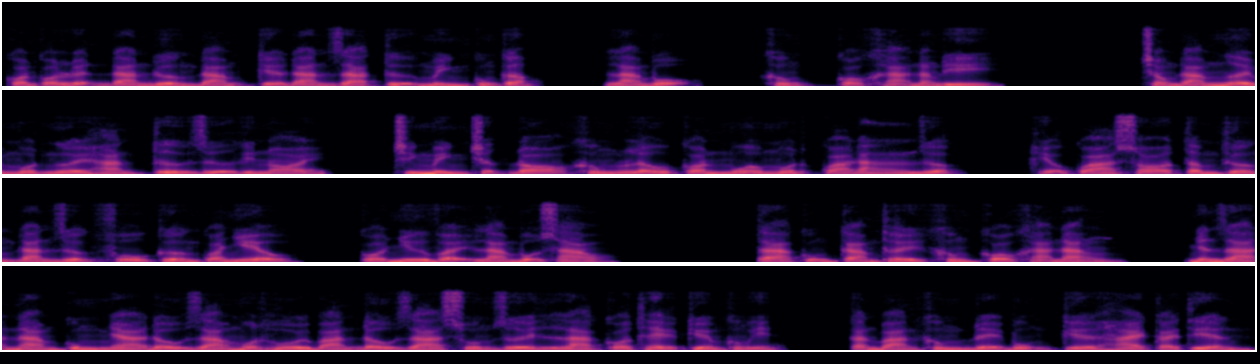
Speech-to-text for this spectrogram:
còn có luyện đan đường đám kia đan giả tự mình cung cấp, làm bộ, không có khả năng đi. Trong đám người một người hán tử giữ thì nói, chính mình trước đó không lâu còn mua một quả đan dược, hiệu quả so tầm thường đan dược phô cường quá nhiều, có như vậy làm bộ sao? Ta cũng cảm thấy không có khả năng, nhân ra Nam Cung nhà đấu giá một hồi bán đấu giá xuống dưới là có thể kiếm không ít, căn bản không để bụng kia hai cái tiền,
